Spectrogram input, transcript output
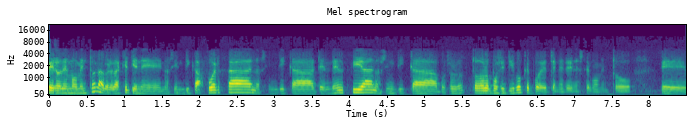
Pero de momento la verdad que tiene, nos indica fuerza, nos indica tendencia, nos indica pues, todo lo positivo que puede tener en este momento eh,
